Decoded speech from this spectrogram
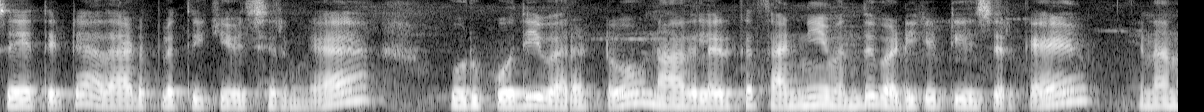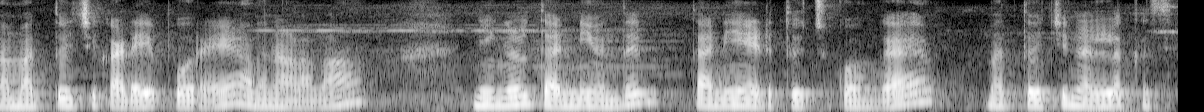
சேர்த்துட்டு அதை அடுப்பில் தூக்கி வச்சுருங்க. ஒரு கொதி வரட்டும். நான் அதில் இருக்க தண்ணியை வந்து வடிகட்டி வச்சுருக்கேன். ஏன்னா நான் மற்ற வச்சு கடைய போகிறேன் அதனால தான் நீங்களும் தண்ணி வந்து தனியாக எடுத்து வச்சுக்கோங்க. மற்ற வச்சு நல்லா கசி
